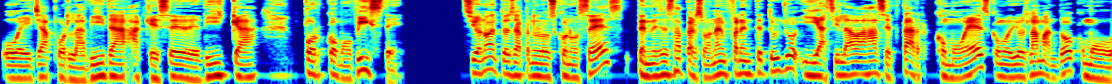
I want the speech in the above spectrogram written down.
o ella por la vida, a qué se dedica, por cómo viste. ¿Sí o no? Entonces apenas los conoces, tenés esa persona enfrente tuyo y así la vas a aceptar, como es, como Dios la mandó, como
